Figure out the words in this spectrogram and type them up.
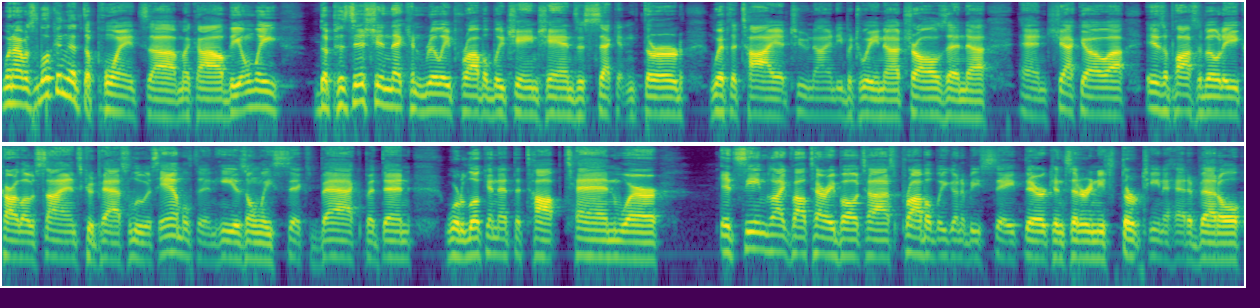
when I was looking at the points, uh, Mikhail, the only the position that can really probably change hands is second and third with a tie at 290 between uh, Charles and uh, and Checo uh, is a possibility. Carlos Sainz could pass Lewis Hamilton. He is only six back, but then we're looking at the top 10 where it seems like Valtteri Bottas probably going to be safe there, considering he's 13 ahead of Vettel,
